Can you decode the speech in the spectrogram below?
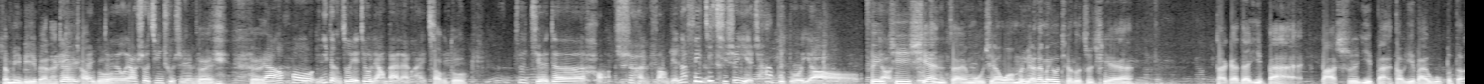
人民币一百来块，差不多。对，我要说清楚是人民币。对，然后一等座也就两百来块钱，差不多。就觉得好是很方便，那飞机其实也差不多要。飞机现在目前我们原来没有铁路之前，大概在一百八十一百到一百五不等，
